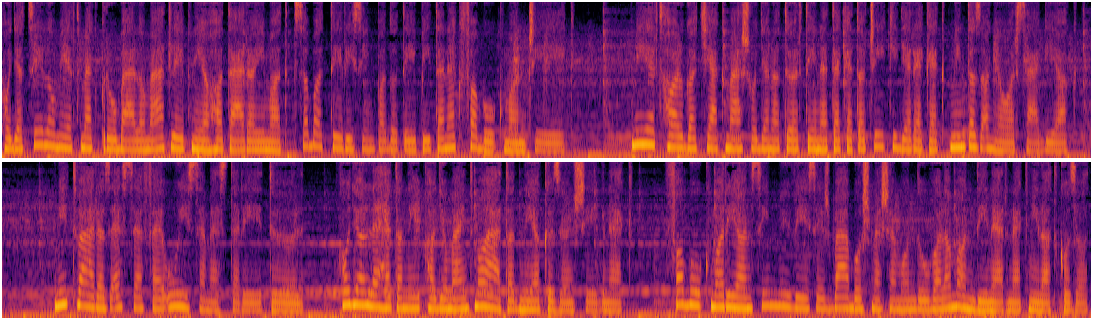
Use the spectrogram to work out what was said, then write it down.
hogy a célomért megpróbálom átlépni a határaimat, szabadtéri színpadot építenek Fabók Mancsiék. Miért hallgatják máshogyan a történeteket a csíki gyerekek, mint az anyaországiak? Mit vár az SFE új szemeszterétől? Hogyan lehet a néphagyományt ma átadni a közönségnek? Fabók Marian színművész és bábos mesemondóval a Mandinernek nyilatkozott.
